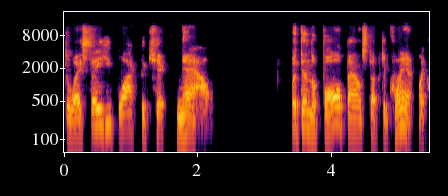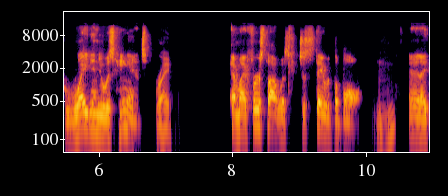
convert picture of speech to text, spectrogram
Do I say he blocked the kick now? But then the ball bounced up to Grant, like right into his hands. Right. And my first thought was just stay with the ball. Mm-hmm. And I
